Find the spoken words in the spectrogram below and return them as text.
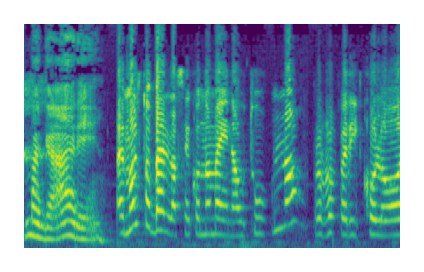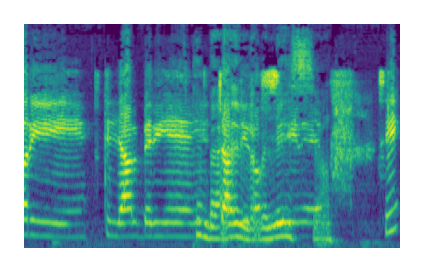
Magari. È molto bella secondo me in autunno, proprio per i colori, tutti gli alberi Che i bello, gialli rossi. bellissimo. Sì.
